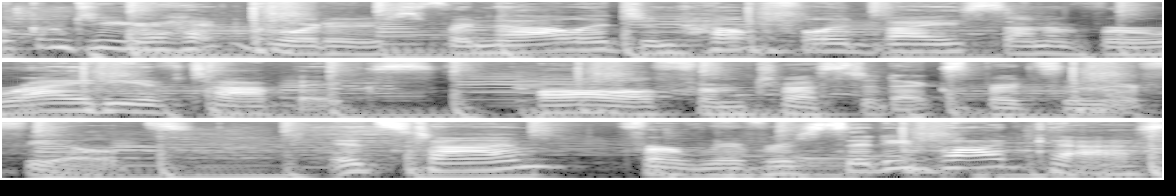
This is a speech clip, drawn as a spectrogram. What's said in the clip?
Welcome to your headquarters for knowledge and helpful advice on a variety of topics, all from trusted experts in their fields. It's time for River City Podcast.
